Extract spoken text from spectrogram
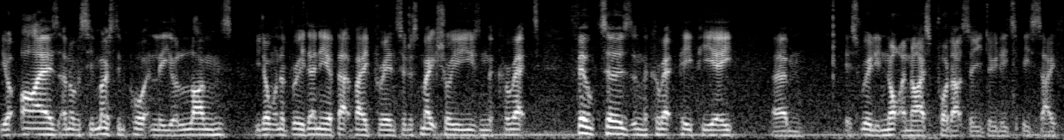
your eyes, and obviously most importantly your lungs. You don't want to breathe any of that vapor in, so just make sure you're using the correct filters and the correct PPE. Um, it's really not a nice product, so you do need to be safe.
